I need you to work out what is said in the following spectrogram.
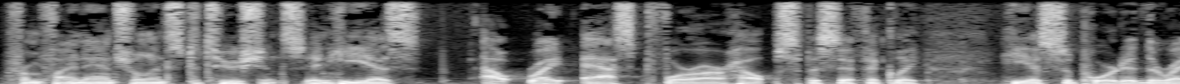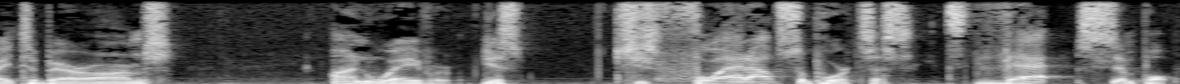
from financial institutions. And he has outright asked for our help specifically. He has supported the right to bear arms unwavered, just, just flat out supports us. It's that simple.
